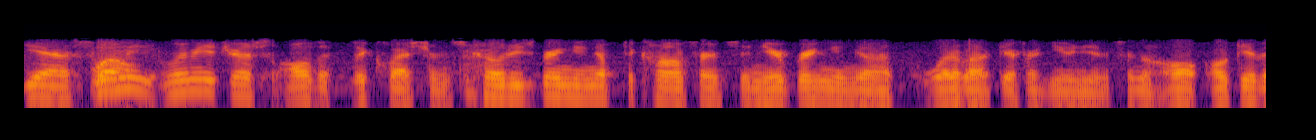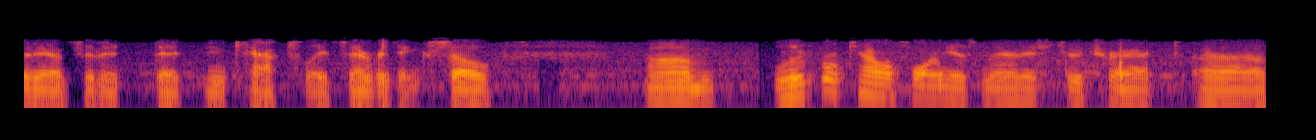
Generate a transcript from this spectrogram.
Yeah, so Well- let me let me address all the, the questions. Cody's bringing up the conference, and you're bringing up what about different unions, and I'll, I'll give an answer that that encapsulates everything. So, um, liberal California has managed to attract uh,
